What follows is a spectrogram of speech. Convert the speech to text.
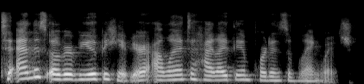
To end this overview of behavior, I wanted to highlight the importance of language.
